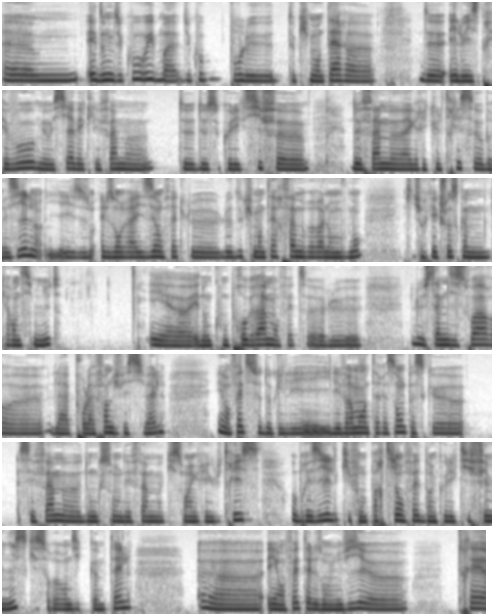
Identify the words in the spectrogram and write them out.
Euh, et donc du coup, oui, bah, du coup pour le documentaire euh, de Héloïse Prévost, mais aussi avec les femmes de, ce collectif euh, de femmes agricultrices au Brésil. elles ont réalisé en fait le, documentaire Femmes rurales en mouvement, qui dure quelque chose comme 46 minutes. Et, euh, donc on programme en fait euh, le, samedi soir pour la fin du festival. Et en fait, ce doc, il est, il est vraiment intéressant parce que ces femmes donc sont des femmes qui sont agricultrices au Brésil, qui font partie en fait d'un collectif féministe qui se revendique comme tel. et en fait, elles ont une vie très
